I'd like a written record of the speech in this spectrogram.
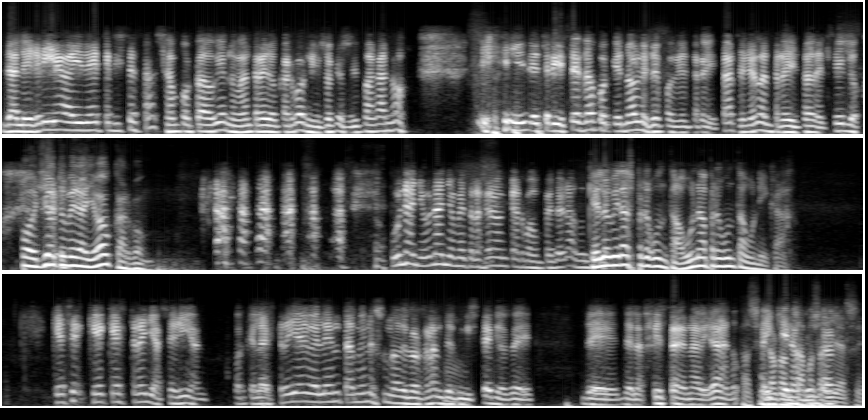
de alegría y de tristeza se han portado bien, no me han traído carbón, ni eso que soy pagano, y de tristeza porque no les he podido entrevistar, sería la entrevista del siglo. Pues yo te hubiera llevado carbón. un año, un año me trajeron carbón, pero era ¿Qué le hubieras preguntado? Una pregunta única. ¿Qué, se- qué, qué estrellas serían? Porque la estrella de Belén también es uno de los grandes misterios de, de, de la fiesta de Navidad. ¿no? Así Hay lo contamos ayer, sí.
